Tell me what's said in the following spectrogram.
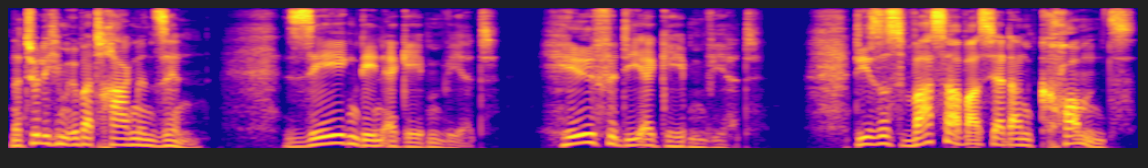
Natürlich im übertragenen Sinn. Segen, den er geben wird. Hilfe, die er geben wird. Dieses Wasser, was ja dann kommt,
